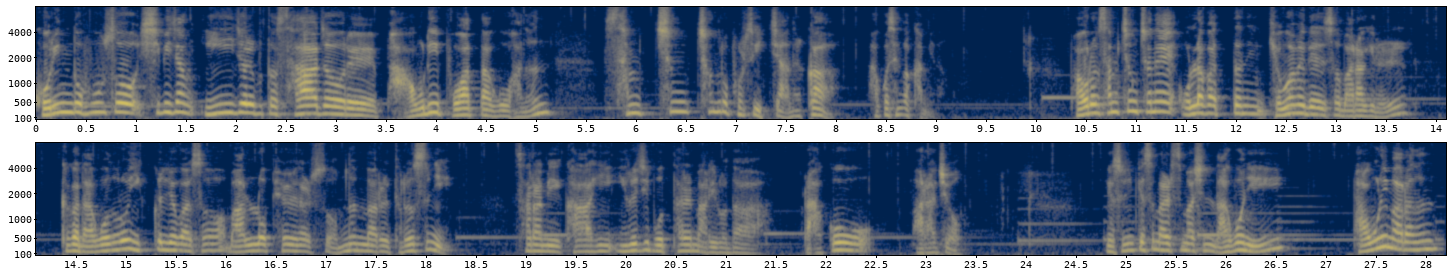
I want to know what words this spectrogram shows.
고린도 후서 12장 2절부터 4절에 바울이 보았다고 하는 3층 천으로 볼 수 있지 않을까 하고 생각합니다. 바울은 삼층천에 올라갔던 경험에 대해서 말하기를 그가 낙원으로 이끌려가서 말로 표현할 수 없는 말을 들었으니 사람이 가히 이르지 못할 말이로다 라고 말하죠. 예수님께서 말씀하신 낙원이 바울이 말하는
